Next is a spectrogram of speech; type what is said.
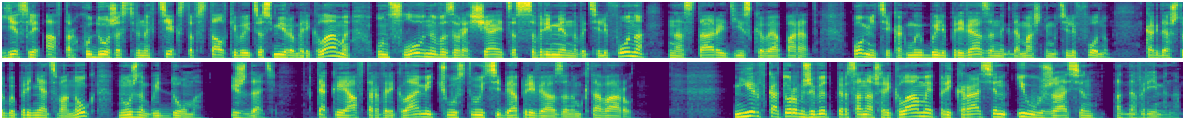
Если автор художественных текстов сталкивается с миром рекламы, он словно возвращается с современного телефона на старый дисковый аппарат. Помните, как мы были привязаны к домашнему телефону, когда, чтобы принять звонок, нужно быть дома и ждать. Так и автор в рекламе чувствует себя привязанным к товару. Мир, в котором живет персонаж рекламы, прекрасен и ужасен одновременно.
